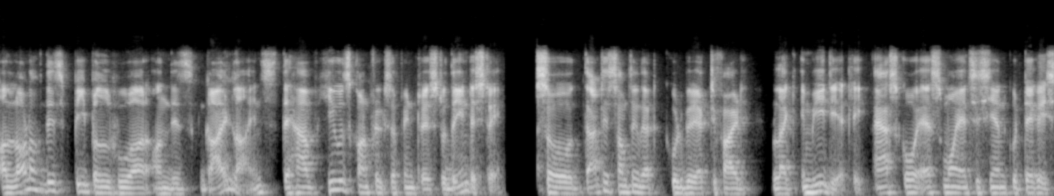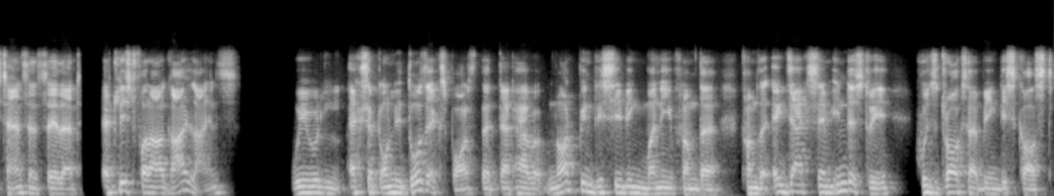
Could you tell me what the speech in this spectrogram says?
a lot of these people who are on these guidelines, they have huge conflicts of interest with the industry. So that is something that could be rectified like immediately. ASCO, ESMO, NCCN could take a stance and say that at least for our guidelines, we will accept only those exports that, that have not been receiving money from the from the exact same industry whose drugs are being discussed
